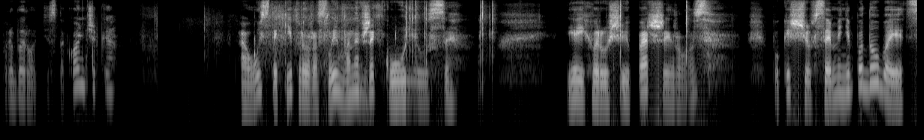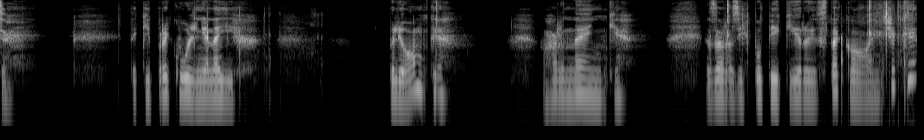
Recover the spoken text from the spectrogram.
прибирати ті стаканчики. А ось такі проросли в мене вже коліуси. Я їх вирощую перший раз. Поки що все мені подобається. Такі прикольні на їх плямки гарненькі. Зараз їх попікірую в стаканчики.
